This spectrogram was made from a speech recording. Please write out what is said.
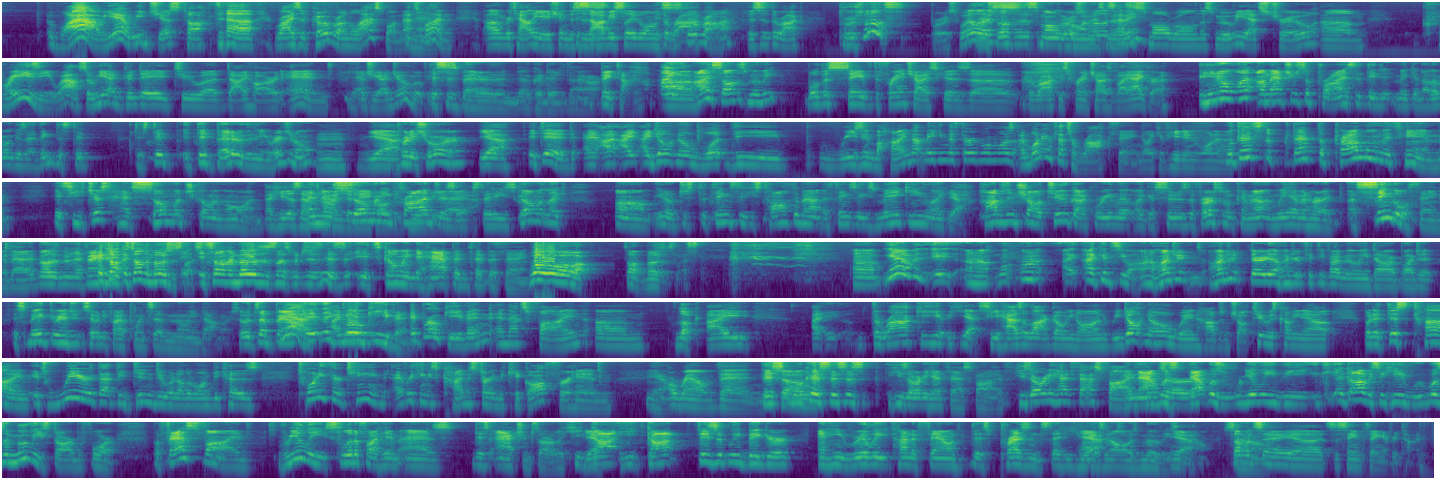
Wow, yeah, we just talked uh, Rise of Cobra on the last one. That's fun. Um, Retaliation. This, is, is- obviously the one with the rock. The Rock. This is the Rock. Bruce Willis. Bruce Willis. Bruce Willis has a small Bruce role in this movie. has a small role in this movie. That's true. Um, crazy. Wow. So he had Good Day to uh, Die Hard and Yeah. a GI Joe movie. This is better than A Good Day to Die Hard. big time. I, Uh, I saw this movie. well, this saved the franchise because uh, The Rock is franchised Viagra. You know what? I'm actually surprised that they didn't make another one because I think this did this did it did better than the original. Mm. Yeah. I'm pretty sure. Yeah, it did. And I, I, I don't know what the reason behind not making the third one was. I'm wondering if that's a rock thing. Like if he didn't want to. Well, that's the that the problem with him is he just has so much going on, that he doesn't have and time there's to so make all many these projects movies, yeah. that he's going like. Um, you know, just the things that he's talked about, the things that he's making. Like Yeah. Hobbs and Shaw two got greenlit like as soon as the first one came out, and we haven't heard a, a single thing about it, other than the fact It's that on, it's on the Moses list. it's on the Moses list, which is, is it's going to happen type of thing. whoa, whoa, whoa, whoa! It's on the Moses list. Um, yeah, but it, on a, well, on a, I, I can see why. on a 100, 130 to 155 million dollar budget, it's made 375.7 million dollars. So it's about it, like broke mean, even. It broke even, and that's fine. Um, look, I, I, The Rock. He, yes, he has a lot going on. We don't know when Hobbs and Shaw Two is coming out, but at this time, it's weird that they didn't do another one because 2013, everything is kind of starting to kick off for him. Yeah. Around then, this so because this is he's already had Fast Five. he's already had Fast Five, and that Things was are- that was really the like obviously he was a movie star before, but Fast Five really solidified him as this action star. Like he Yeah. got he got physically bigger, and he really kind of found this presence that he has Yeah. in all his movies. Yeah, now. some would So, say uh, it's the same thing every time.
